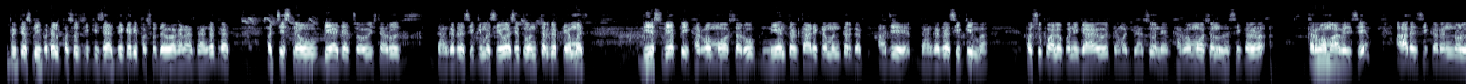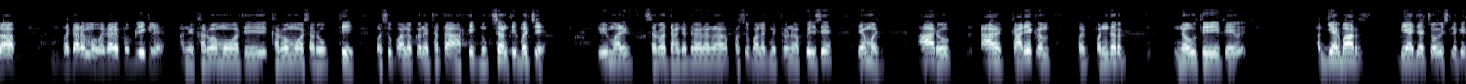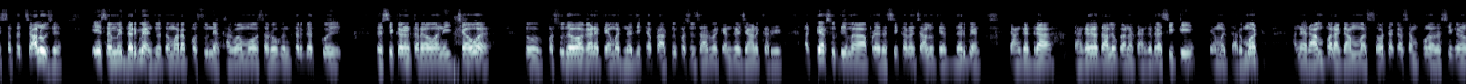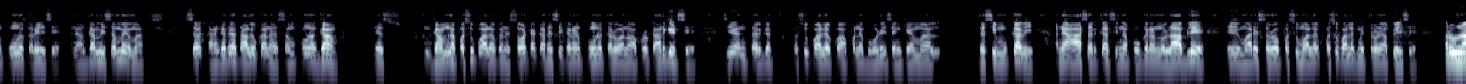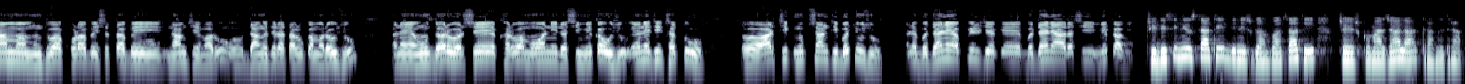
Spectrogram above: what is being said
પ્રિતેશભાઈ પટેલ પશુ ચિકિત્સા અધિકારી, પશુ દવાખાના ધાંગધ્રા, પચીસ નવ બે હજાર ચોવીસના રોજ ધાંગધ્રા સિટીમાં સેવા સેતુ અંતર્ગત તેમજ દેશવ્યાપી ખરવા મહોત્સવ રોગ નિયંત્રણ કાર્યક્રમ અંતર્ગત આજે ધાંગધ્રા સિટીમાં પશુપાલકોની ગાયો તેમજ ભેંસોને ખરવા મહોત્સવનું રસીકરણ કરવામાં આવેલ છે. આ રસીકરણનો લાભ વધારેમાં વધારે પબ્લિક લે અને ખરવા મોવાથી, ખરવા મોવાસા રોગથી પશુપાલકોને થતા આર્થિક નુકસાનથી બચે એવી મારી સર્વ ધાંગધ્રાના પશુપાલક મિત્રોને અપીલ છે. તેમજ આ રોગ, આ કાર્યક્રમ પંદર નવથી તે અગિયાર બાર બે હજાર ચોવીસ લગી સતત ચાલુ છે. એ સમય દરમિયાન જો તમારા પશુને ખરવામાં રોગ અંતર્ગત કોઈ રસીકરણ કરાવવાની ઈચ્છા હોય, તો પશુ દવાખાને તેમજ નજીકના પ્રાથમિક પશુ સારવાર કેન્દ્રે જાણ કરવી. અત્યાર સુધીમાં આપણે રસીકરણ ચાલુ થયા દરમિયાન ધાંગધ્રા ધાંગધ્રા તાલુકાના ધાંગધ્રા સિટી તેમજ ધર્મઠ અને રામપરા ગામમાં સો ટકા સંપૂર્ણ રસીકરણ પૂર્ણ કરેલ છે. અને આગામી સમયમાં ધાંગધ્રા તાલુકાના સંપૂર્ણ ગામ ને ગામના પશુપાલકોને સો ટકા રસીકરણ પૂર્ણ કરવાનો આપણો ટાર્ગેટ છે. જે અંતર્ગત પશુપાલકો આપણને બહોળી સંખ્યામાં રસી મુકાવી અને આ સરકારશ્રીના પ્રોગ્રામનો લાભ લે, એવી મારે સર્વ પશુપાલક પશુપાલક મિત્રોને અપીલ છે. મારું નામ મુંધવા ખોડાભાઈ સત્તાભાઈ નામ છે મારું. હું ધાંગધ્રા તાલુકામાં રહું છું અને હું દર વર્ષે ખરવા મોવાની રસી મેકાવું છું. એનેથી થતું આર્થિક નુકસાનથી બચું છું. અને બધાને અપીલ છે કે બધાને આ રસી મેકાવી. જીડીસી ન્યૂઝ સાથે દિનેશ ગામભા સાથે જયેશ કુમાર ઝાલા ધ્રાંગધ્રા.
